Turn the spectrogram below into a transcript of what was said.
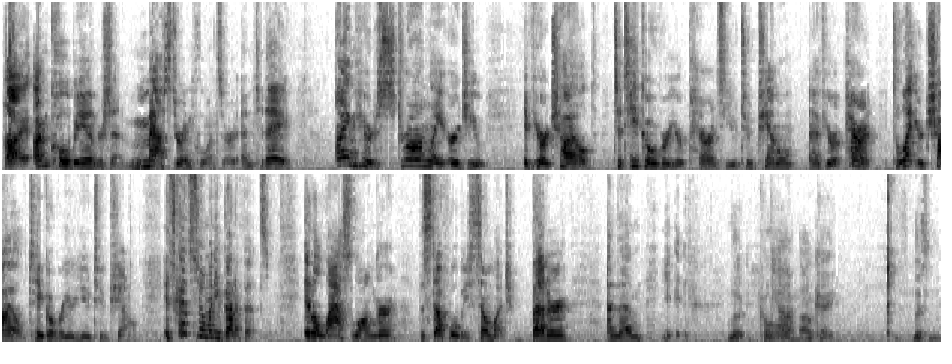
Hi, I'm Colby Anderson, Master Influencer, and today I'm here to strongly urge you, if you're a child, to take over your parents' YouTube channel, and if you're a parent, to let your child take over your YouTube channel. It's got so many benefits. It'll last longer, the stuff will be so much better, and then. Y- Look, Cole. Yeah. Okay. Listen.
